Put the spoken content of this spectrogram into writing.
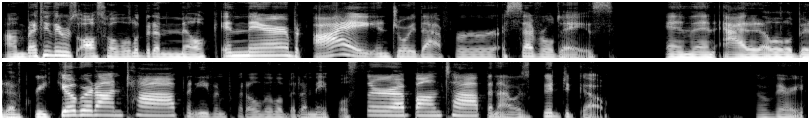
Um, but I think there was also a little bit of milk in there, but I enjoyed that for several days and then added a little bit of Greek yogurt on top and even put a little bit of maple syrup on top, and I was good to go. So very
